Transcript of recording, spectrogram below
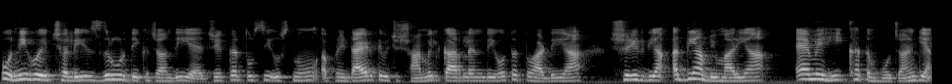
ਭੁੰਨੀ ਹੋਈ ਛਲੀ ਜ਼ਰੂਰ ਦਿਖ ਜਾਂਦੀ ਹੈ। ਜੇਕਰ ਤੁਸੀਂ ਉਸ ਨੂੰ ਆਪਣੀ ਡਾਈਟ ਦੇ ਵਿੱਚ ਸ਼ਾਮਿਲ ਕਰ ਲੈਂਦੇ ਹੋ ਤਾਂ ਤੁਹਾਡੀਆਂ ਸਰੀਰ ਦੀਆਂ ਅੱਧੀਆਂ ਬਿਮਾਰੀਆਂ ਐਵੇਂ ਹੀ ਖਤਮ ਹੋ ਜਾਣਗੀਆਂ।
